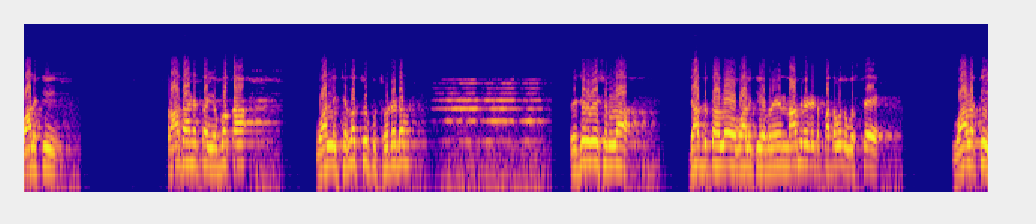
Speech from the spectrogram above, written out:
వాళ్ళకి ప్రాధాన్యత ఇవ్వక వాళ్ళని చిన్నచూపు చూడడం రిజర్వేషన్ల జాబితాలో వాళ్ళకి ఏమైనా నామినేటెడ్ పదవులు వస్తే వాళ్ళకి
